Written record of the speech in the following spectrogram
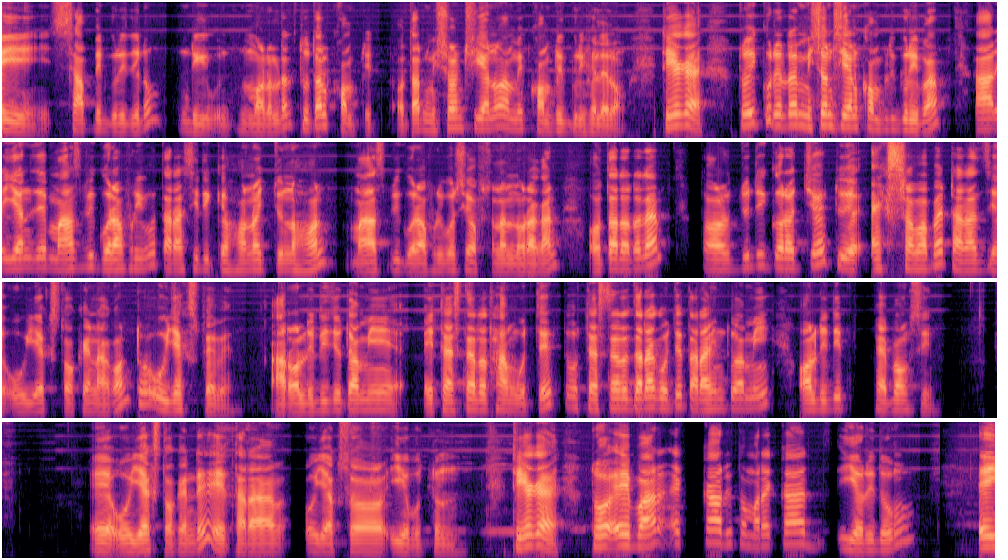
এই সাবমিট করে দিলাম দি মডেলটা টোটাল কমপ্লিট অর্থাৎ মিশন সিয়ানো আমি কমপ্লিট করে ফেলাম ঠিক আছে? তো এই করে মিশন সিয়ান কমপ্লিট করিবা। আর ইয়ান যে মাছ বি গোড়া ফুরিব তারা সিদিকে হনের জন্য হন, মাছ বি গোড়া ফুরিব সেই অপশন নরাগান অর্থাৎ অর্থাৎ তোর যদি করাচ্ছে তুই এক্সট্রা ভাবে, তারা যে ওই এক্স টোকেন আগন তো ওই এক্স পাবে। আর অলরেডি যেটা আমি এই টেস্টনেটা থাম করছে, তো টেস্টনেটা যারা করছে, তারা কিন্তু আমি অলরেডি ফেবংছি এ ওই এক্স টোকেন দে তারা ওই এক্স ইয়ে বুতুন ঠিক আছে? তো এবার একা তোমার একা ইয়ে দিওঁ। এই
